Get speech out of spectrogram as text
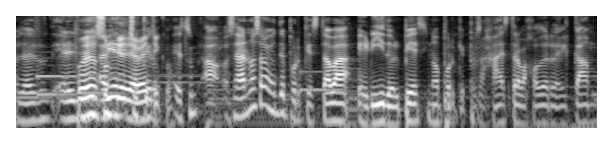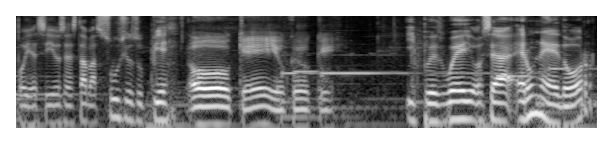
O sea, es un, él Pues es un había pie dicho que diabético. es un- ah, o sea, no solamente porque estaba herido el pie, sino porque, pues, ajá, es trabajador del campo y así. O sea, estaba sucio su pie. Ok, ok, ok. Y pues, güey, o sea, era un hedor.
